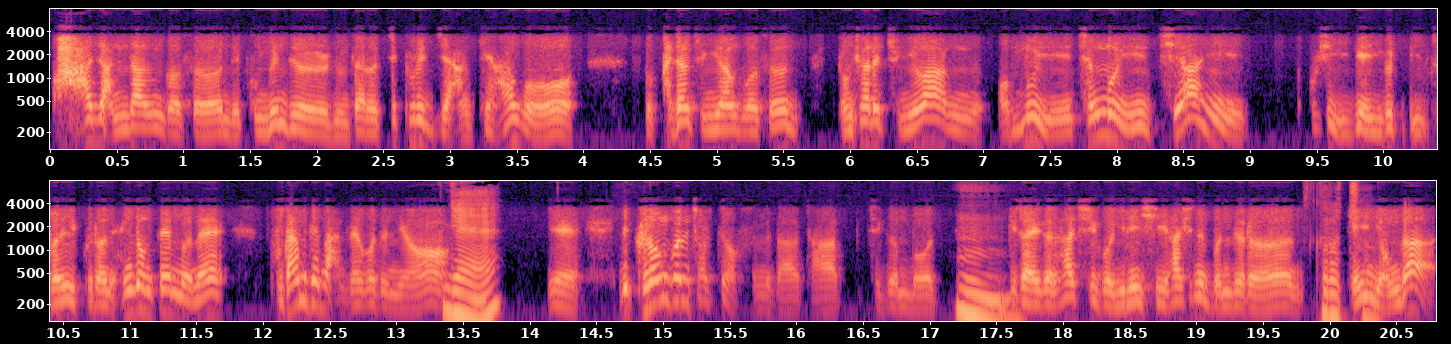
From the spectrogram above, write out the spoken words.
과하지 않다는 것은 국민들 눈살을 찌푸리지 않게 하고 또 가장 중요한 것은 경찰의 중요한 업무인 책무인 치안이 혹시 이게 이거 저희 그런 행동 때문에 부담이 되면 안 되거든요. 예. 예. 근데 그런 건 절대 없습니다. 다 지금 뭐 음. 기자회견 하시고 1인 시 하시는 분들은 그렇죠. 개인 연가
